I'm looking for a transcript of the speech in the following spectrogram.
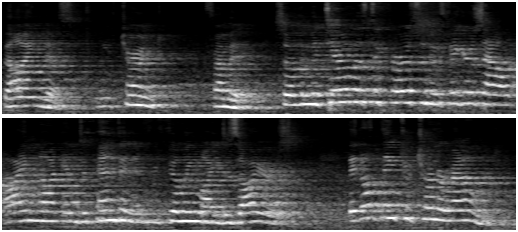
behind us. We've turned from it. So the materialistic person who figures out I'm not independent in fulfilling my desires, they don't think to turn around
